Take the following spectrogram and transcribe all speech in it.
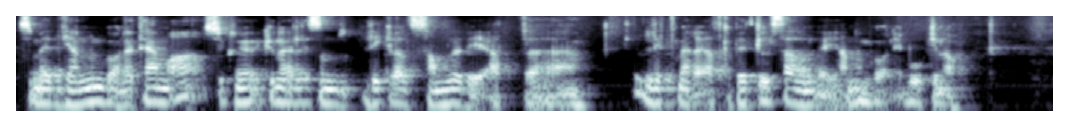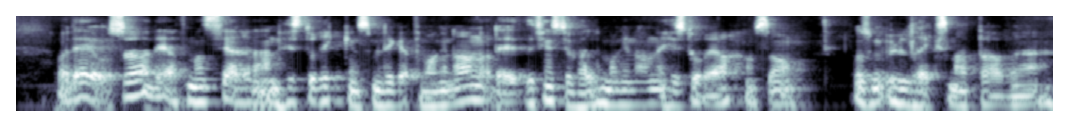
som, er et gjennomgående tema, så kunne, kunne jeg liksom likevel samle de et, uh, litt mer i et kapittel, selv om det er gjennomgående i boken. Også. Og det er jo også det at man ser den historikken som ligger til mange navn, og det, det finnes jo veldig mange navn i historier. altså noe som Ulrik, som er et av eh,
